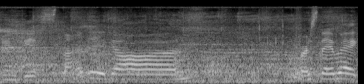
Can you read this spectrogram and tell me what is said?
and get started, y'all. First day back.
